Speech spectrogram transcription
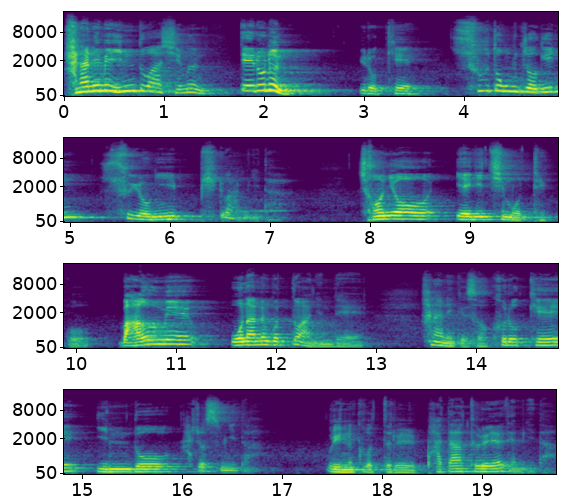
하나님의 인도하심은 때로는 이렇게 수동적인 수용이 필요합니다. 전혀 예기치 못했고 마음에 원하는 것도 아닌데 하나님께서 그렇게 인도하셨습니다. 우리는 그것들을 받아들여야 됩니다.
